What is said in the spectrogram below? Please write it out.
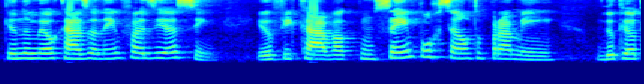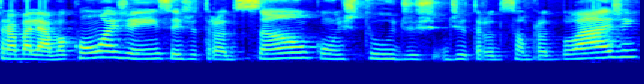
Que no meu caso eu nem fazia assim. Eu ficava com 100% para mim do que eu trabalhava com agências de tradução, com estúdios de tradução para dublagem.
